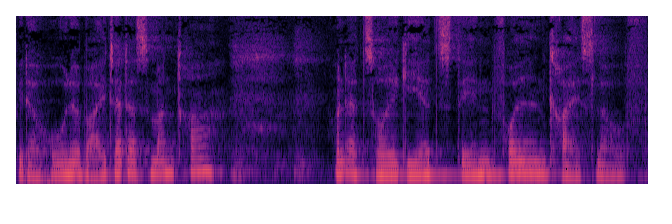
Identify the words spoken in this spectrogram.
Wiederhole weiter das Mantra und erzeuge jetzt den vollen Kreislauf.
